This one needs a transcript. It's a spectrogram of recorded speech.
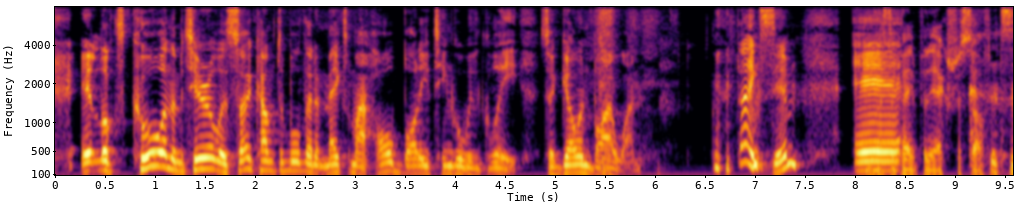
It looks cool, and the material is so comfortable that it makes my whole body tingle with glee. So go and buy one. Thanks, Zim. Must have And paid for the extra softs.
